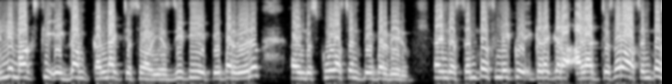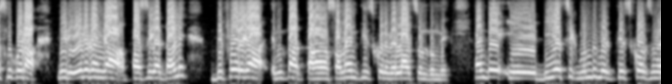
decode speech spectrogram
ఎన్ని మార్క్స్కి ఎగ్జామ్ కండక్ట్ చేస్తున్నారు? ఎస్జిటి పేపర్ వేరు అండ్ స్కూల్ అసిస్టెంట్ పేపర్ వేరు. అండ్ uh, సెంటర్స్ మీకు ఎక్కడెక్కడ అలాట్ చేస్తారో ఆ సెంటర్స్ను కూడా మీరు ఏ విధంగా పసిగట్టాలి బిఫోర్గా ఎంత సమయం తీసుకుని వెళ్ళాల్సి ఉంటుంది? అంటే ఈ డిఎస్సికి ముందు మీరు తీసుకోవాల్సిన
